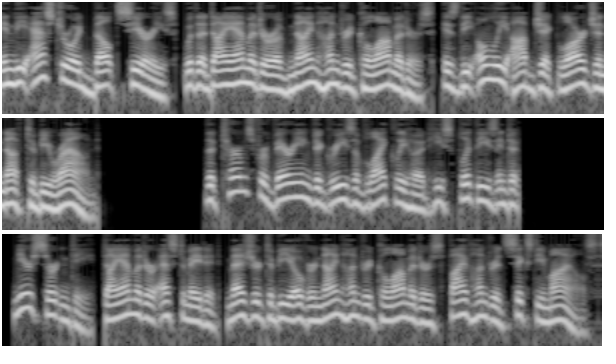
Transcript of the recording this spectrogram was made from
in the asteroid belt Ceres, with a diameter of 900 km, is the only object large enough to be round. The terms for varying degrees of likelihood he split these into Near certainty, diameter estimated, measured to be over 900 km 560 miles.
